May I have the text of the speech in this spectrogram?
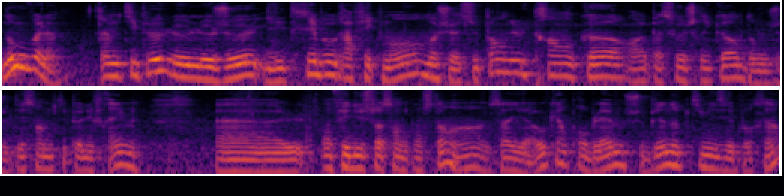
Donc voilà, un petit peu le, jeu, il est très beau graphiquement. Moi je suis pas en ultra encore euh, parce que je record, donc je descends un petit peu les frames. Euh, on fait du 60 constant, hein, ça il n'y a aucun problème, je suis bien optimisé pour ça.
